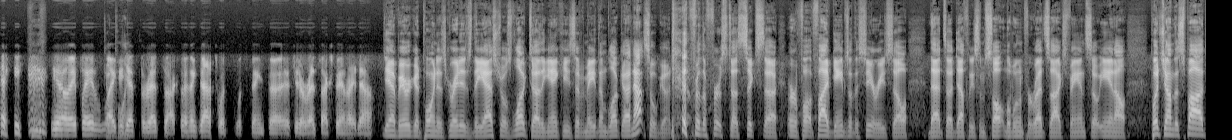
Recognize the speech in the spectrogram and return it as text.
they, you know, they played like point. against the Red Sox. I think that's what what things uh, if you're a Red Sox fan right now. Yeah, very good point. As great as the Astros looked, uh, the Yankees have made them look uh, not so good for the first uh, six uh, or f- five games of the series. So that's uh, definitely some salt in the wound for Red Sox fans. So Ian, I'll put you on the spot.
